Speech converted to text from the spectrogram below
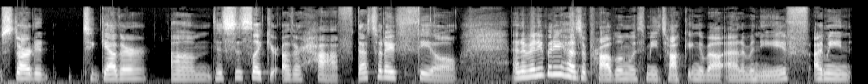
started together. Um, this is like your other half. That's what I feel. And if anybody has a problem with me talking about Adam and Eve, I mean,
